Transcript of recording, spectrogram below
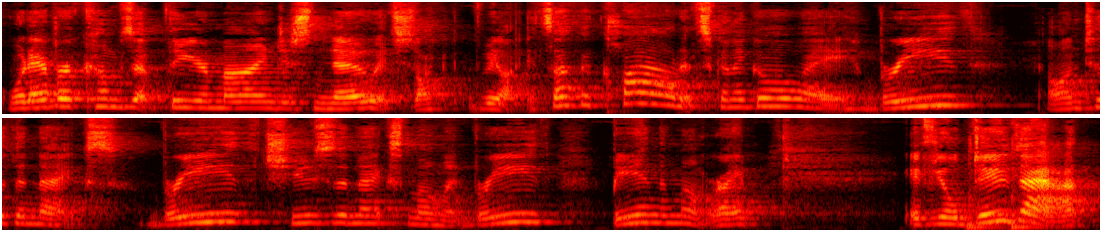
whatever comes up through your mind, just know it's like be like it's like a cloud, it's going to go away. Breathe, on to the next. Breathe, choose the next moment. Breathe, be in the moment, right? If you'll do that,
